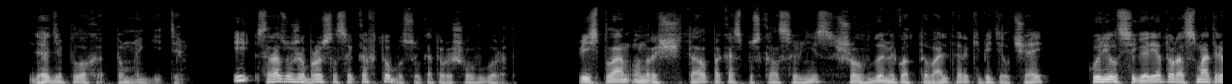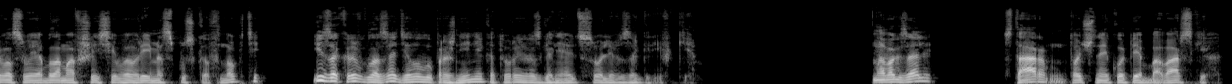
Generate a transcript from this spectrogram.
— Дядя, плохо, помогите. И сразу же бросился к автобусу, который шел в город. Весь план он рассчитал, пока спускался вниз, шел в домик Отто Вальтера, кипятил чай, курил сигарету, рассматривал свои обломавшиеся во время спусков ногти и, закрыв глаза, делал упражнения, которые разгоняют соли в загривке. На вокзале Старом, точная копия баварских,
